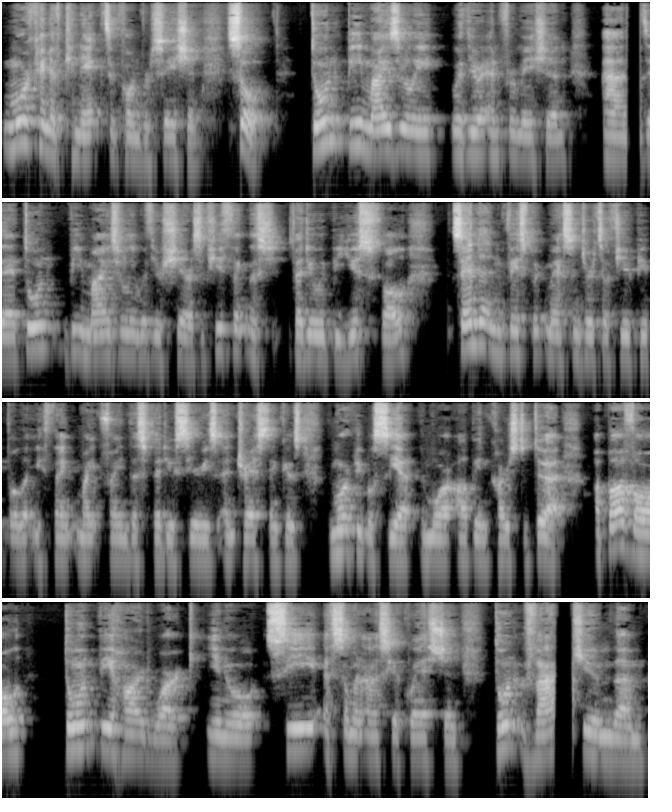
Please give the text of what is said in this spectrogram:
more kind of connected conversation. So don't be miserly with your information and uh, don't be miserly with your shares. If you think this video would be useful send it in Facebook Messenger to a few people that you think might find this video series interesting because the more people see it, the more I'll be encouraged to do it. Above all, don't be hard work. You know, see if someone asks you a question. Don't vacuum them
